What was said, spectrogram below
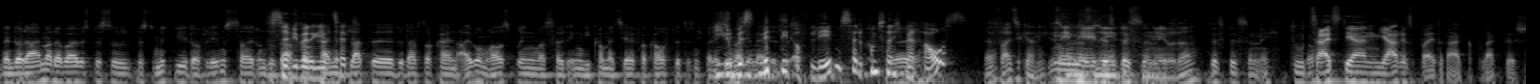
Wenn du da einmal dabei bist, bist du, bist du Mitglied auf Lebenszeit und Das ist du ja wie darfst bei der auch keine GZ. Platte, du darfst auch kein Album rausbringen, was halt irgendwie kommerziell verkauft wird, das nicht bei der Wie, du GEMA bist gemeldet Mitglied ist. auf Lebenszeit, du kommst da nicht Ja. mehr raus? Das weiß ich gar nicht. Nee, nee, das bist du nee, nicht. oder? Das bist du nicht. Du zahlst ja einen Jahresbeitrag praktisch.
